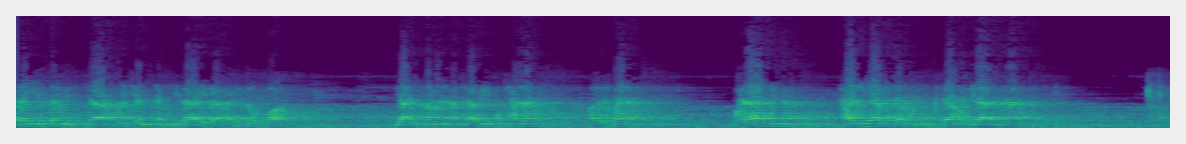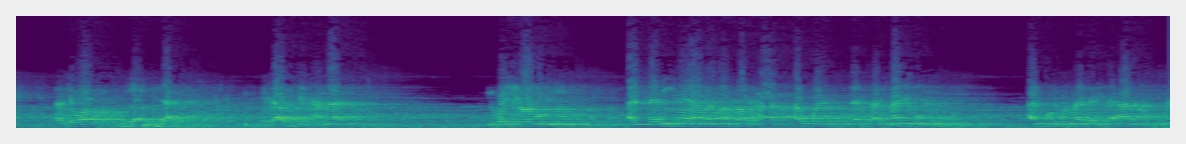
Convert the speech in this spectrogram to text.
أليس مفتاح الجنة لا إله إلا الله؟ يعني فمن أتى به فتح قال بلى. ولكن هل يفتح المفتاح بلا أن الجواب لا. لا بد من أعمال يبشر المؤمنين الذين يعملون الصالحات. أولا نسأل من المؤمنون؟ المؤمنون الذين آمنوا بما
